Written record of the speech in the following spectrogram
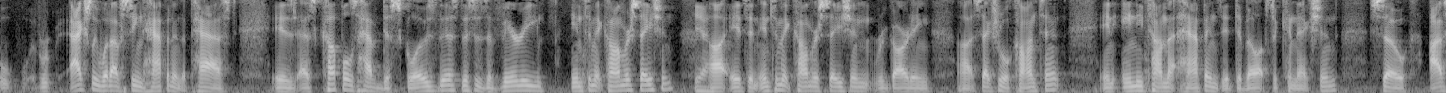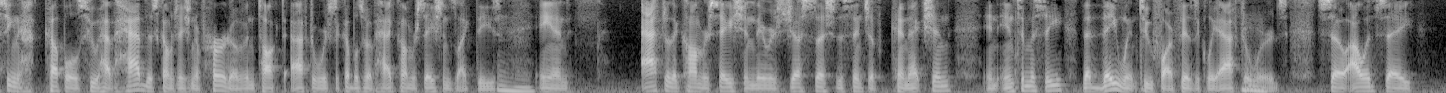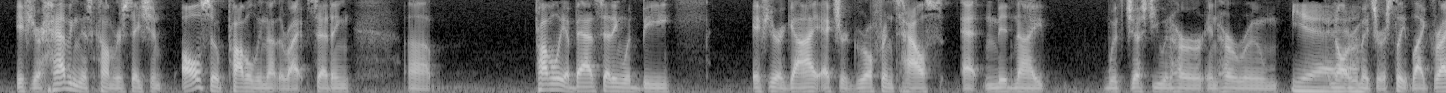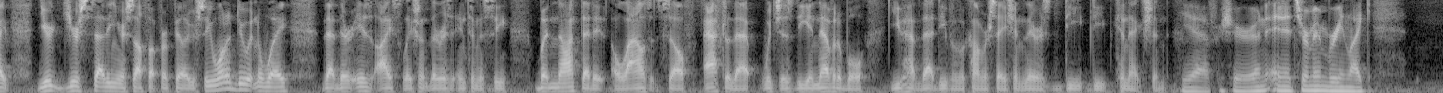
actually, what I've seen happen in the past is as couples have disclosed this, this is a very intimate conversation. Yeah. Uh, it's an intimate conversation regarding uh, sexual content, and anytime that happens, it develops a connection. So I've seen couples who have had this conversation, have heard of, and talked afterwards to couples who have had conversations like these, and after the conversation, there was just such a sense of connection and intimacy that they went too far physically afterwards. So I would say if you're having this conversation, also probably not the right setting. Uh, probably a bad setting would be if you're a guy at your girlfriend's house at midnight with just you and her in her room, Yeah, and all yeah. roommates are asleep. Like, right, you're you're setting yourself up for failure. So you want to do it in a way that there is isolation, there is intimacy, but not that it allows itself after that, which is the inevitable. You have that deep of a conversation. There is deep, deep connection. Yeah, for sure. And and it's remembering like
